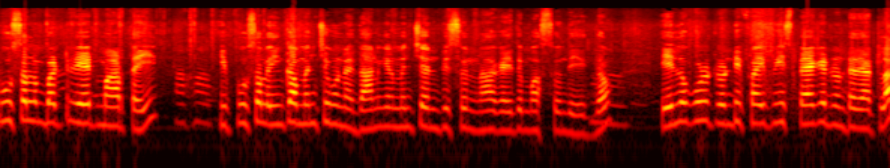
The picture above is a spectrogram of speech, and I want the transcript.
పూసలను బట్టి రేట్ మారుతాయి. ఈ పూసలు ఇంకా మంచిగా ఉన్నాయి. దానికి మంచి అనిపిస్తుంది. నాకైతే మస్తు ఉంది ఎగ్దాం దీనిలో కూడా ట్వంటీ ఫైవ్ పీస్ ప్యాకెట్ ఉంటుంది అట్లా.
